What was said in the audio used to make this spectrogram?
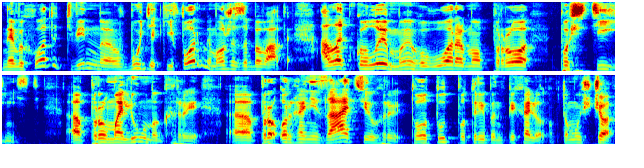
не виходить, він е, в будь-якій формі може забивати. Але коли ми говоримо про постійність, е, про малюнок гри, про організацію гри, то тут потрібен піхальонок, тому що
